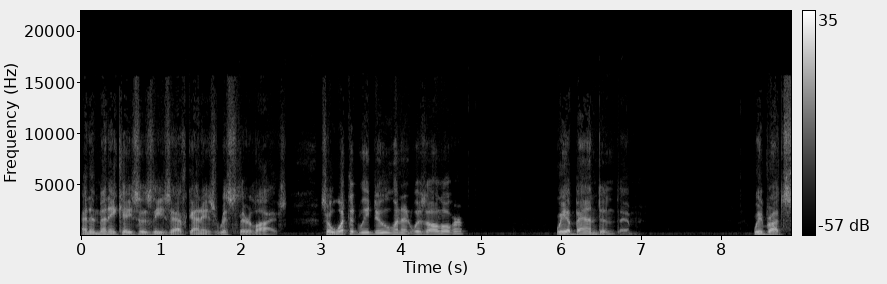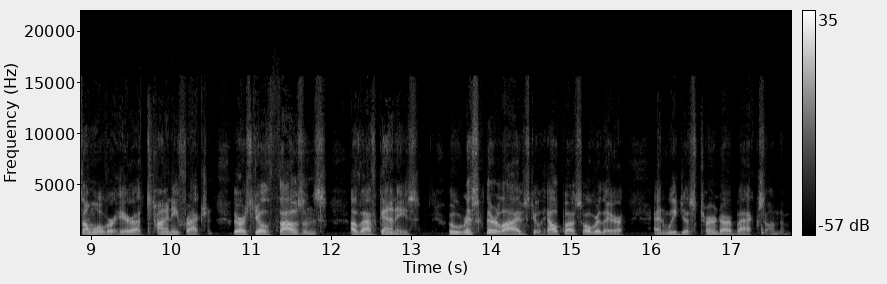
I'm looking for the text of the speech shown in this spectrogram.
And in many cases, these Afghanis risked their lives. So, what did we do when it was all over? We abandoned them. We brought some over here, a tiny fraction. There are still thousands of Afghanis who risked their lives to help us over there, and we just turned our backs on them.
